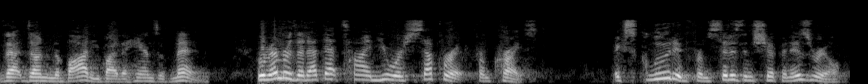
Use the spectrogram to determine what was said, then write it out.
that done in the body by the hands of men. Remember that at that time you were separate from Christ, excluded from citizenship in Israel,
